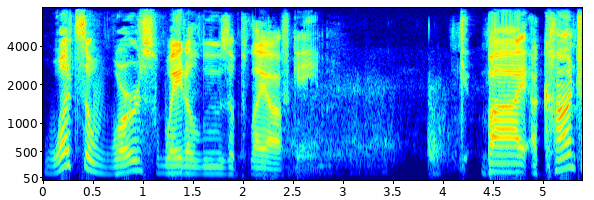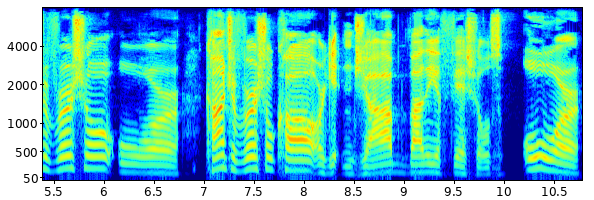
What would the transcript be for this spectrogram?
What's a worse way to lose a playoff game? By a controversial or controversial call, or getting jobbed by the officials, or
